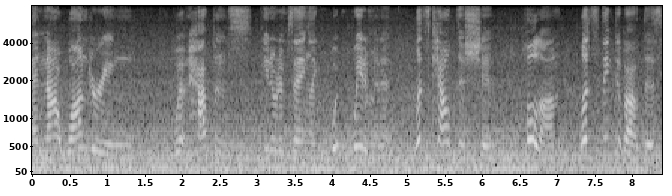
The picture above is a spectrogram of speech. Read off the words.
and not wondering what happens. You know what I'm saying? Like, wait a minute. Let's count this shit. Hold on. Let's think about this.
